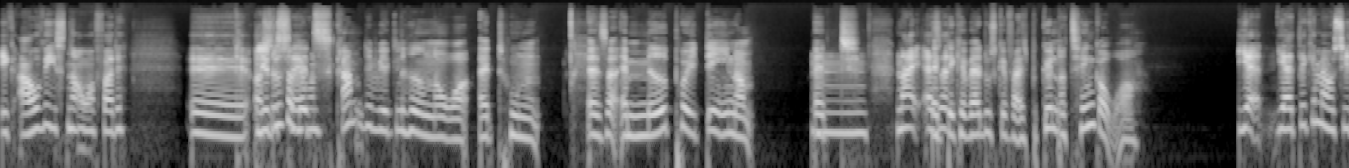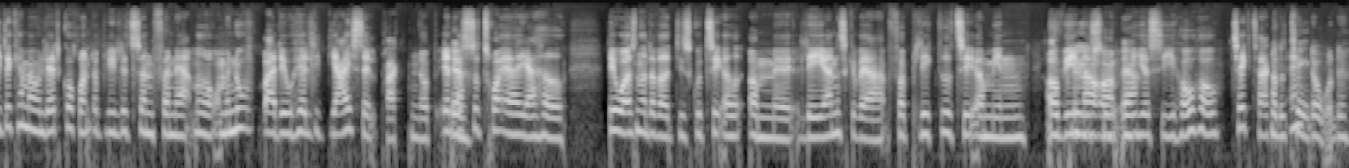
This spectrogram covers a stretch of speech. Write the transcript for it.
ikke afvisende over for det. Øh, og Bliver du så lidt hun, skræmt i virkeligheden over, at hun altså, er med på ideen om, at, mm, nej, altså, at det kan være, at du skal faktisk begynde at tænke over? Ja, ja, det kan man jo sige, det kan man jo let gå rundt og blive lidt sådan fornærmet over. Men nu var det jo heldigt, at jeg selv bragte den op. Ellers Ja. så tror jeg, at jeg havde... Det er jo også noget, der har været diskuteret, om øh, lægerne skal være forpligtet til at minde Oplyse, kvinder om ja. lige at sige ho ho, tik tak. Har du ikke? tænkt over det?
